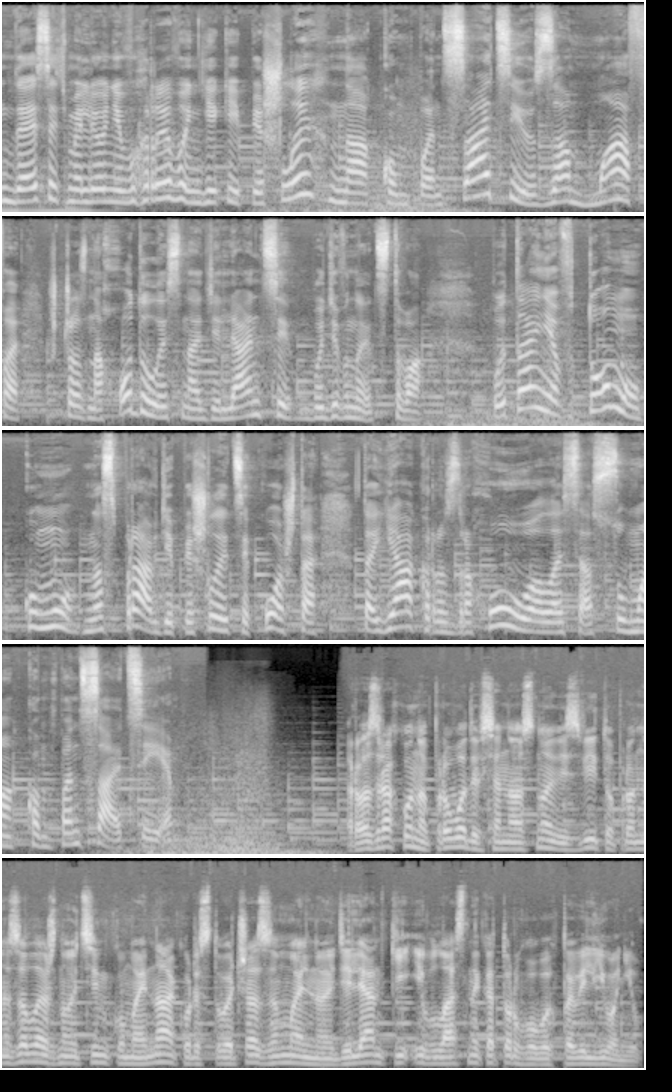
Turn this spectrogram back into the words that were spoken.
10 мільйонів гривень, які пішли на компенсацію за мафи, що знаходились на ділянці будівництва. Питання в тому, кому насправді пішли ці кошти та як розраховувалася сума компенсації. Розрахунок проводився на основі звіту про незалежну оцінку майна користувача земельної ділянки і власника торгових павільйонів.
